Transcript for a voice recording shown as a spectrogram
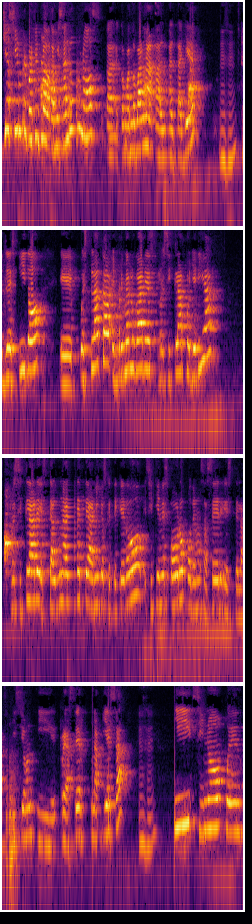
yo siempre, por ejemplo, a mis alumnos, cuando van al, taller, les pido, eh, pues plata, en primer lugar es reciclar joyería, reciclar este, algún arete, anillos que te quedó. Si tienes oro, podemos hacer este, la fundición y rehacer una pieza y si no, pueden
